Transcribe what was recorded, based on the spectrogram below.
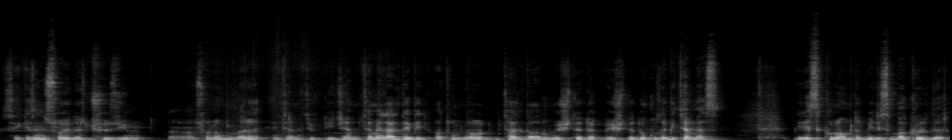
8. soruyu da çözeyim. Sonra bunları internete yükleyeceğim. Temel halde bir atomda orbital dağılımı 3'te 4 ve 3'te 9'a bitemez. Birisi kromdur, birisi bakırdır.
